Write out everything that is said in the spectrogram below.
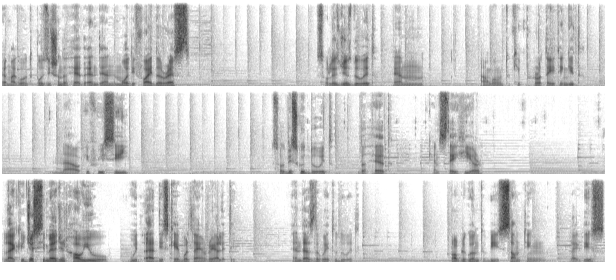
am I going to position the head and then modify the rest. So let's just do it and I'm going to keep rotating it. Now if we see, so this could do it, the head can stay here. Like you just imagine how you would uh, add this cable tie in reality. And that's the way to do it. Probably going to be something like this.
